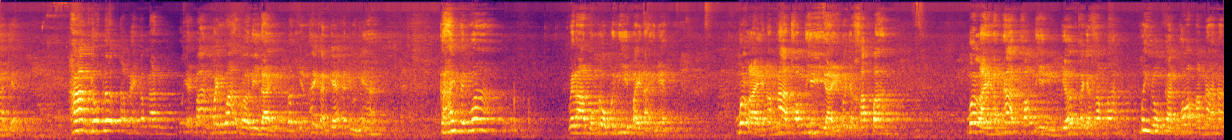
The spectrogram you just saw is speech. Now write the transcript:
2457ห้ามยกเลิกตำแหน่งกำนันผู้ใหญ่บ้านไม่ว่ากรณีใด ก็เขียนให้กันแย้งกันอยู่เนี่ยกลายเป็นว่า เวลาผมลงพื้นที่ไปไหนเนี่ย เมื่อไหร่อำนาจท้องที่ใหญ่ก็จะคับบ้านเมื่อไหร่อำนาจท้องถิ่นเยอะก็จะคับบ้านไม่ลงกันเพราะอำนาจหน้า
